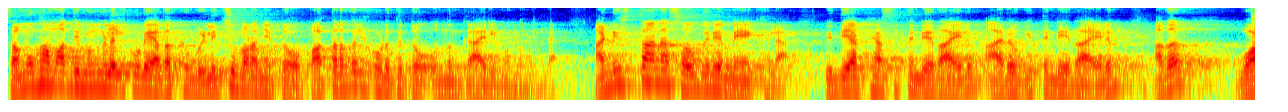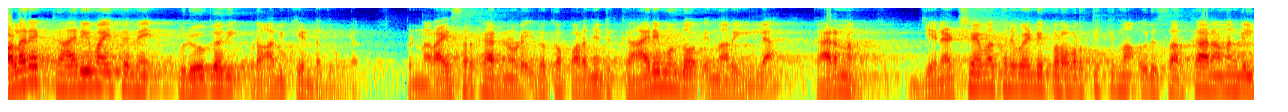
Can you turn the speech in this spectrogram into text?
സമൂഹ മാധ്യമങ്ങളിൽ കൂടി അതൊക്കെ വിളിച്ചു പറഞ്ഞിട്ടോ പത്രത്തിൽ കൊടുത്തിട്ടോ ഒന്നും കാര്യമൊന്നുമില്ല. അടിസ്ഥാന സൗകര്യ മേഖല വിദ്യാഭ്യാസത്തിന്റെതായാലും ആരോഗ്യത്തിന്റെതായാലും അത് വളരെ കാര്യമായി തന്നെ പുരോഗതി പ്രാപിക്കേണ്ടതുണ്ട്. പിണറായി സർക്കാരിനോട് ഇതൊക്കെ പറഞ്ഞിട്ട് കാര്യമുണ്ടോ എന്നറിയില്ല. കാരണം ജനക്ഷേമത്തിന് വേണ്ടി പ്രവർത്തിക്കുന്ന ഒരു സർക്കാരാണെങ്കിൽ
